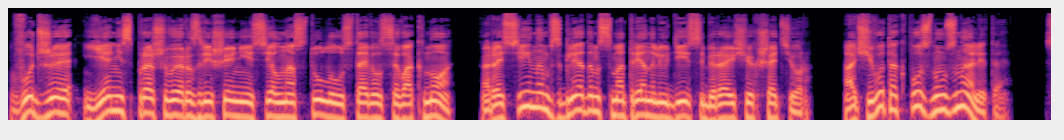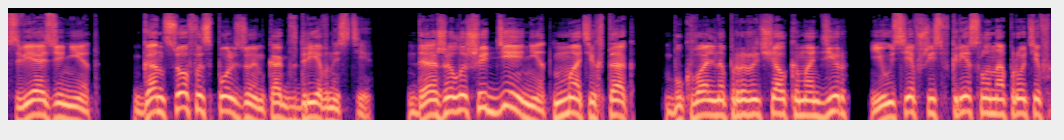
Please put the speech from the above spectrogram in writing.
Вот же я, не спрашивая разрешения, сел на стул и уставился в окно, рассеянным взглядом смотря на людей, собирающих шатер. А чего так поздно узнали-то? Связи нет. Гонцов используем, как в древности. Даже лошадей нет, мать их так!» Буквально прорычал командир и, усевшись в кресло напротив,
